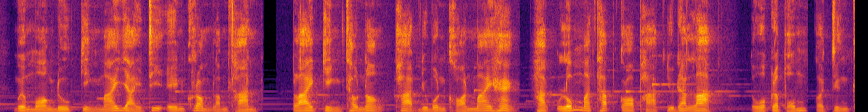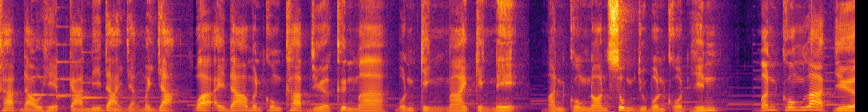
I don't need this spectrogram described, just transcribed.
ๆ เมื่อมองดูกิ่งไม้ใหญ่ที่เอ็นคร่อมลำธารปลายกิ่งเท่าน่องพาดอยู่บนขอนไม้แห้ง หักล้มมาทับกอผากอยู่ด้านล่าง ตัวกระผมก็จึงคาดเดาเหตุการณ์นี้ได้อย่างไม่ยาก ว่าไอ้ดาวมันคงคาบเหยื่อขึ้นมา บนกิ่งไม้กิ่งนี้ มันคงนอนซุ่มอยู่บนโขดหิน มันคงลากเหยื่อ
